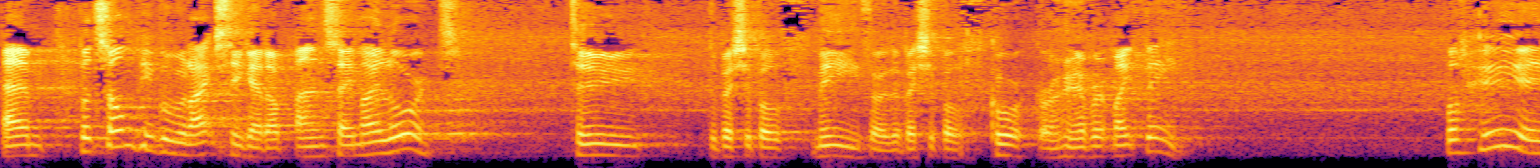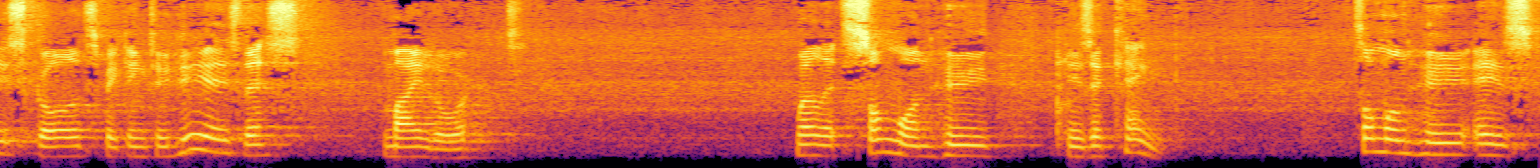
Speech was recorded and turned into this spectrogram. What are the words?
Um, but some people would actually get up and say, My Lord, to the Bishop of Meath or the Bishop of Cork or whoever it might be. But who is God speaking to? Who is this, my Lord? Well, it's someone who is a king, someone who is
